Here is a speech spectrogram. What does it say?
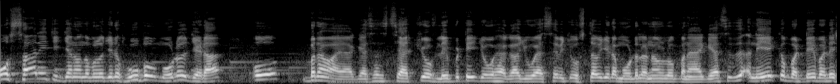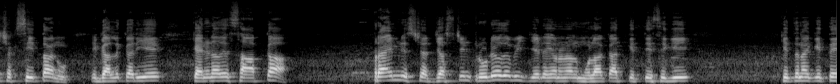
ਉਹ ਸਾਰੀ ਚੀਜ਼ਾਂ ਉਹਨਾਂ ਵੱਲੋਂ ਜਿਹੜੇ ਹੂਬਹੂ ਮਾਡਲ ਜਿਹੜਾ, ਉਹ ਬਣਵਾਇਆ ਗਿਆ ਸੀ। ਸਟੈਚੂ ਆਫ ਲਿਬਰਟੀ ਜੋ ਹੈਗਾ ਯੂ ਐਸ ਏ ਵਿੱਚ, ਉਸ ਦਾ ਵੀ ਜਿਹੜਾ ਮਾਡਲ ਉਹਨਾਂ ਵੱਲੋਂ ਬਣਾਇਆ ਗਿਆ ਸੀ ਤੇ ਅਨੇਕ ਵੱਡੇ ਵੱਡੇ ਸ਼ਖਸੀਅਤਾਂ ਨੂੰ। ਇਹ ਗੱਲ ਕਰੀਏ ਕੈਨੇਡਾ ਦੇ ਸਾਬਕਾ ਪ੍ਰਾਈਮ ਮਿਨਿਸਟਰ ਜਸਟਿਨ ਟਰੂਡੋ ਦੇ ਵੀ ਜਿਹੜੇ ਉਹਨਾਂ ਨਾਲ ਮੁਲਾਕਾਤ ਕੀਤੀ ਸੀਗੀ। ਕਿਤੇ ਨਾ ਕਿਤੇ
